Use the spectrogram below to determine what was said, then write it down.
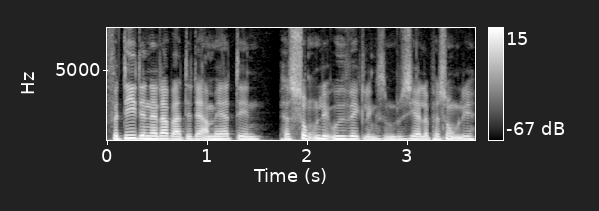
fordi det netop er det der med, at det er en personlig udvikling, som du siger, eller personlig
